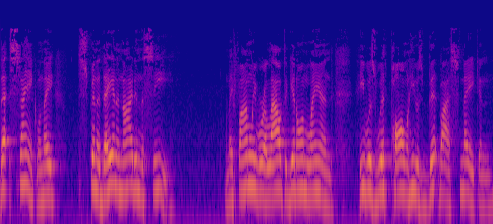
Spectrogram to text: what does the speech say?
that sank when they spent a day and a night in the sea. When they finally were allowed to get on land, he was with Paul when he was bit by a snake and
